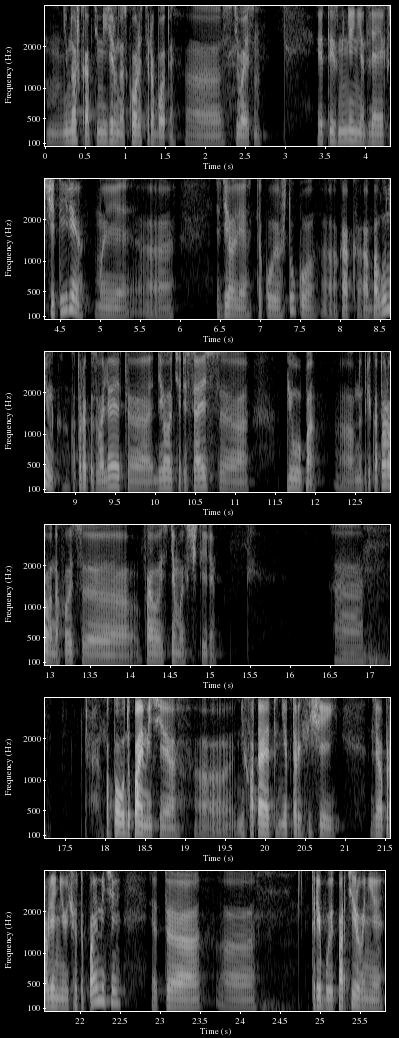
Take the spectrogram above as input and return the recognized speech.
немножко оптимизированная скорость работы с девайсом. Это изменение для X4. Мы сделали такую штуку, как баллонинг, которая позволяет делать resize пилупа, внутри которого находится файловая система X4. По поводу памяти не хватает некоторых вещей для управления учета памяти. Это э, требует портирования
